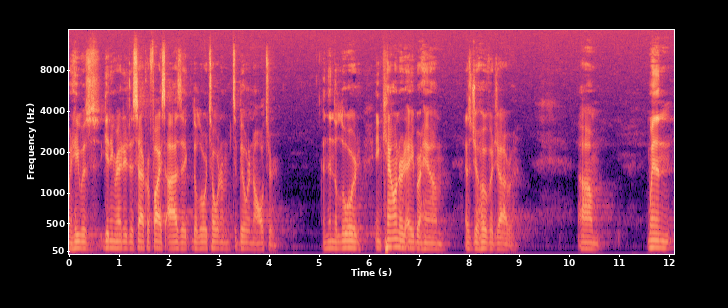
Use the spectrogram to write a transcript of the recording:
when he was getting ready to sacrifice Isaac, the Lord told him to build an altar. And then the Lord encountered Abraham as Jehovah Jireh. Um, when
